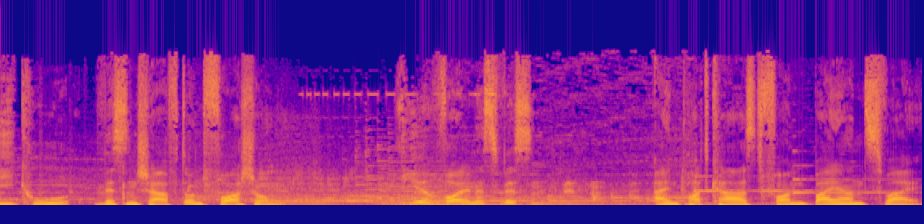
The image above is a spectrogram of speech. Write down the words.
IQ, Wissenschaft und Forschung. Wir wollen es wissen. Ein Podcast von Bayern 2.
